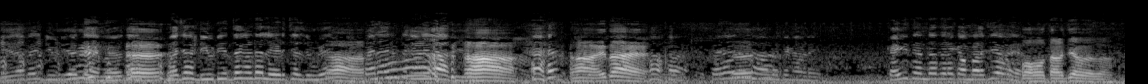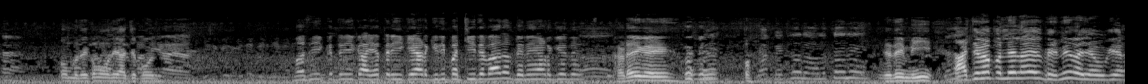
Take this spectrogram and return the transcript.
ਮੇਰਾ ਭਾਈ ਡਿਊਟੀ ਦਾ ਟਾਈਮ ਹੈ। ਹਾਂ। ਉਹਦਾ ਮੈਂ ਕਿਹਾ ਡਿਊਟੀ ਅੱਧਾ ਘੰਟਾ ਲੇਟ ਚੱਲ ਜੂਗੇ। ਹਾਂ। ਪਹਿਲਾਂ ਇਹਨੂੰ ਟਿਕਾਣੇ ਲਾ ਦੀ ਹਾਂ। ਹਾਂ। ਇਹ ਤਾਂ ਹੈ। ਪਹਿਲਾਂ ਇਹਨੂੰ ਲਾ ਦੇ ਟਿਕਾਣੇ। ਕਈ ਦਿਨ ਦਾ ਤੇਰਾ ਕੰਮ ਅੜ ਜਿਆ ਹੋਇਆ। ਬਹੁਤ ਅੜਜਿਆ ਹੋਇਆ ਦਾ ਘੁੰਮਦੇ ਘੁਮਾਉਂਦੇ ਅੱਜ ਪਹੁੰਚ ਮਸੀ ਇੱਕ ਤਰੀਕ ਆਈ ਆ, ਤਰੀਕ ਅੜ ਗਈ ਦੀ 25 ਤੇ ਬਾਅਦ ਦਿਨੇ ਅੜ ਗਏ ਤੇ। ਖੜੇ ਗਏ। ਜਾਂ ਦਾ ਨੇ। ਜਦੇ ਮੀਂਹ ਅੱਜ ਮੈਂ ਪੱਲੇ ਲਾਏ ਫੇਨੇ ਰਹਿ ਜਾਊ ਗਿਆ।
